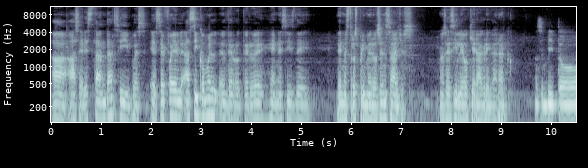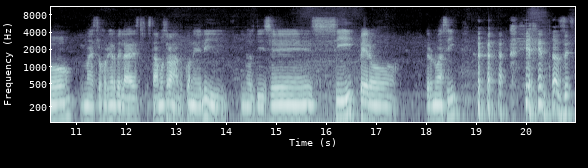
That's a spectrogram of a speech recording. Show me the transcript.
a, hacer estándares y pues ese fue así como el, derrotero de Génesis de, nuestros primeros ensayos. No sé si Leo quiere agregar algo. Nos invitó el maestro Jorge Arbeláez, estábamos trabajando con él y, y nos dice sí, pero, pero no así. y entonces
